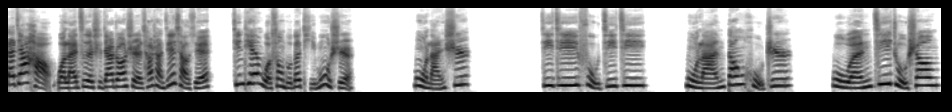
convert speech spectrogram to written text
大家好，我来自石家庄市草场街小学。今天我诵读的题目是《木兰诗》。唧唧复唧唧，木兰当户织。不闻机杼声，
